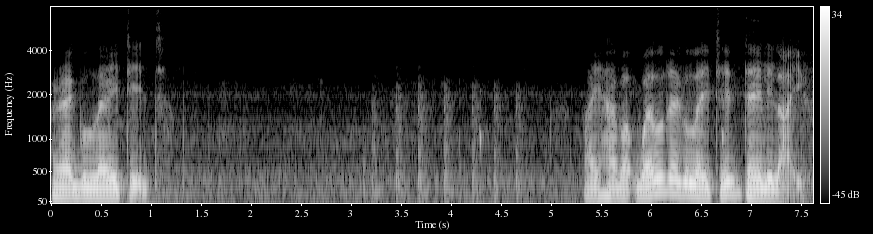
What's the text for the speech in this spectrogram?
Regulated. I have a well regulated daily life.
